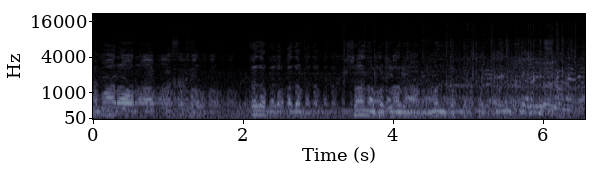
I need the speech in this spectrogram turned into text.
हमारा और आपका सफ़र कदम ब कदम शाना बशाना मंजिल तक चलता रहेगा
